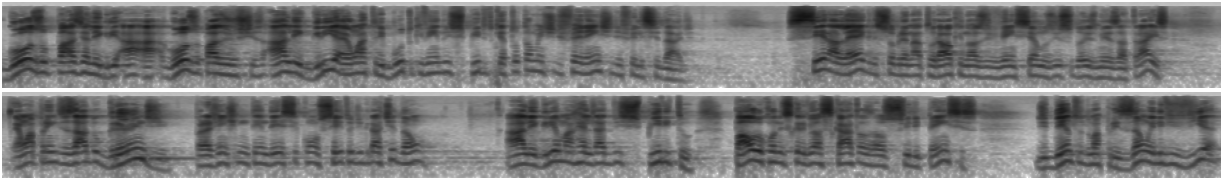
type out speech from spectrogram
Gozo, paz e alegria. A, a, gozo, paz e justiça. A alegria é um atributo que vem do Espírito, que é totalmente diferente de felicidade. ser alegre sobrenatural que nós vivenciamos isso dois meses atrás, é um aprendizado grande para a gente entender esse conceito de gratidão. A alegria é uma realidade do espírito. Paulo, quando escreveu as cartas aos Filipenses, de dentro de uma prisão, ele vivia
